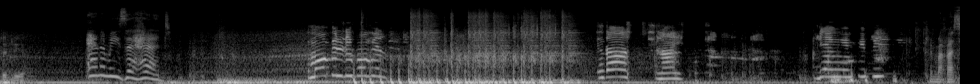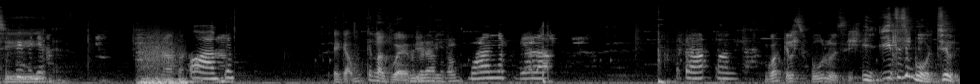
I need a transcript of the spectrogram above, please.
Itu dia. Enemies ahead. Mobil, di mobil. Indah, nice. Dia yang MVP. Terima kasih. Dia. Oh, hampir Eh gak mungkin lah gue MVP. banyak dia lah. Delapan. Gue kill 10 sih. Ih, itu sih bocil.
